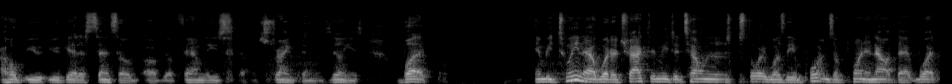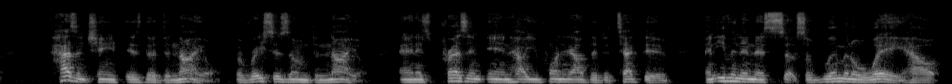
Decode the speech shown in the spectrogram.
I hope you you get a sense of, of the family's uh, strength and resilience. But in between that, what attracted me to telling the story was the importance of pointing out that what hasn't changed is the denial, the racism denial. And it's present in how you pointed out the detective, and even in this subliminal way, how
